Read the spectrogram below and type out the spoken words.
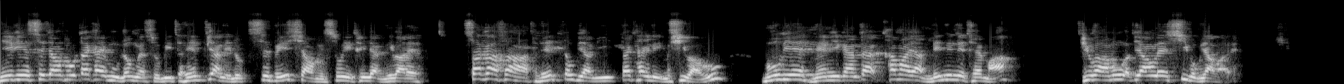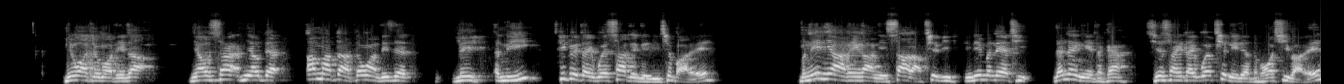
မြေပြင်စစ်ကြောင်းထိုးတိုက်ခိုက်မှုလုပ်မယ်ဆိုပြီးသတင်းပြနေလို့စစ်ဘေးရှောင်တွေစိုးရိမ်ထိတ်လန့်နေပါတယ်။ စကားစာသတင်းတုံ့ပြန်ပြီးတိုက်ခိုက်လိမ့်မရှိပါဘူး။မိုးပြဲနယ်မြေကန်တက်ခမရ၄နှစ်နှစ်ထဲမှာဖြူဟာမှုအပြောင်းလဲရှိပုံရပါတယ်။မြို့ဝကျော်မော်ဒေသမြောက်ဆန်းအမြောက်တက်အမတ344အနီးထိတွေ့တိုက်ပွဲစတင်နေပြီဖြစ်ပါတယ်။မနေ့ညတည်းကနေစတာဖြစ်ပြီးဒီနေ့မနေ့အထိလက်နက်ငယ်တကန်းရင်ဆိုင်တိုက်ပွဲဖြစ်နေတဲ့သဘောရှိပါတယ်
